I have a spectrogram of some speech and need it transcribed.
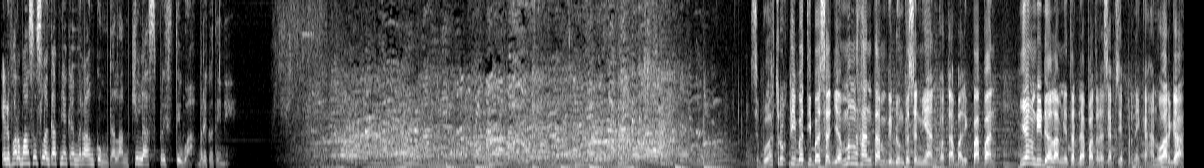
Informasi selengkapnya kami rangkum dalam kilas peristiwa berikut ini. Sebuah truk tiba-tiba saja menghantam gedung kesenian kota Balikpapan yang di dalamnya terdapat resepsi pernikahan warga.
